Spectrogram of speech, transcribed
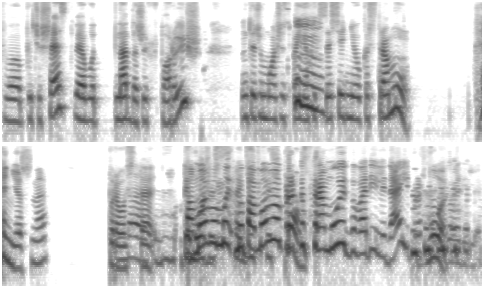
в путешествие. Вот надо же в Париж, ну ты же можешь поехать mm. в соседнюю Кострому. Конечно. Просто. Да. По-моему, мы, мы по-моему, про Кострому и говорили, да? Или про что вот. говорили?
